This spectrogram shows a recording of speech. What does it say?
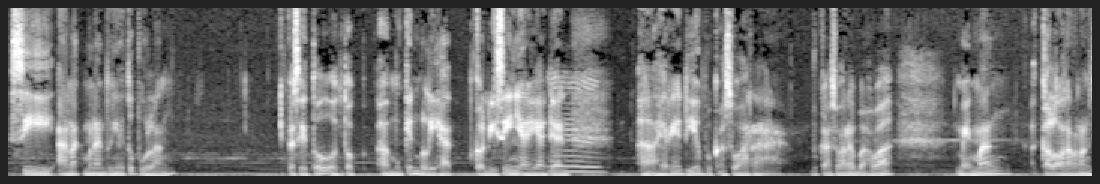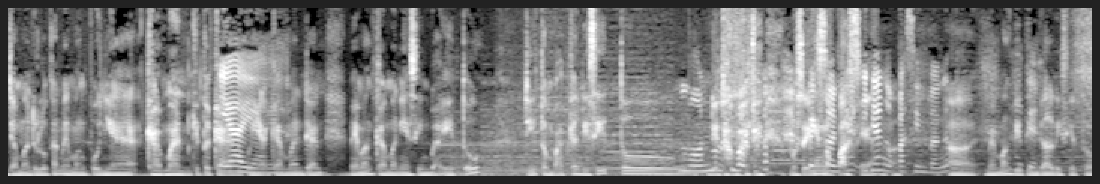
si anak menantunya itu pulang ke situ untuk eh, mungkin melihat kondisinya ya dan Hmm. eh, akhirnya dia buka suara, buka suara bahwa memang kalau orang-orang zaman dulu kan memang punya gaman gitu kan, Iya, punya iya. gaman dan memang gamannya Simba itu ditempatkan di situ. Maaf. Ditempatkan, maksudnya ngepas ya. Iya ngepasin banget. Eh, memang ditinggal di situ.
